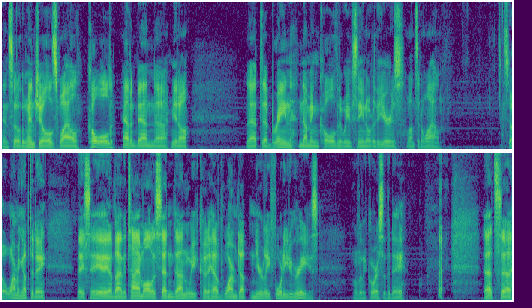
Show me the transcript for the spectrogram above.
And so the wind chills, while cold, haven't been, uh, you know, that uh, brain numbing cold that we've seen over the years once in a while. So, warming up today, they say uh, by the time all is said and done, we could have warmed up nearly 40 degrees over the course of the day. That's uh,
